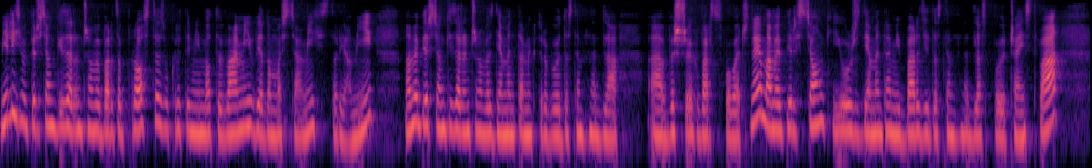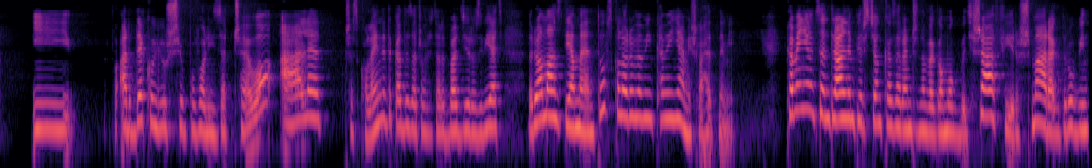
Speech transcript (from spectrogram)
mieliśmy pierścionki zaręczynowe bardzo proste, z ukrytymi motywami, wiadomościami, historiami. Mamy pierścionki zaręczynowe z diamentami, które były dostępne dla wyższych warstw społecznych. Mamy pierścionki już z diamentami bardziej dostępne dla społeczeństwa. I w Art już się powoli zaczęło, ale przez kolejne dekady zaczął się teraz bardziej rozwijać romans diamentów z kolorowymi kamieniami szlachetnymi. Kamieniem centralnym pierścionka zaręczynowego mógł być szafir, szmaragd, rubin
